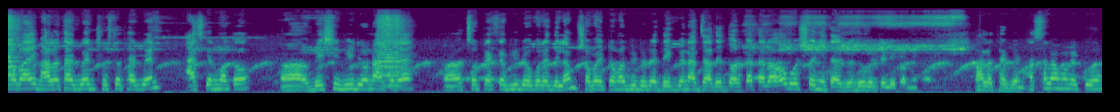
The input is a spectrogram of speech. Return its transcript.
সবাই ভালো থাকবেন, সুস্থ থাকবেন। আজকের মতো বেশি ভিডিও না করে ছোট্ট একটা ভিডিও করে দিলাম। সবাই একটু আমার ভিডিওটা দেখবেন আর যাদের দরকার তারা অবশ্যই নিতে আসবেন রুবেল টেলিকমে ভালো থাকবেন। আসসালামু আলাইকুম।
